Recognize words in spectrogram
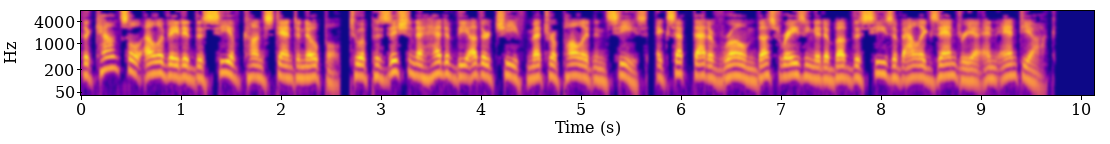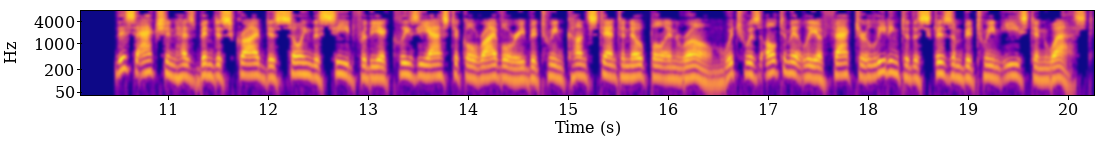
The council elevated the See of Constantinople, to a position ahead of the other chief metropolitan sees, except that of Rome thus raising it above the sees of Alexandria and Antioch. This action has been described as sowing the seed for the ecclesiastical rivalry between Constantinople and Rome which was ultimately a factor leading to the schism between East and West.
